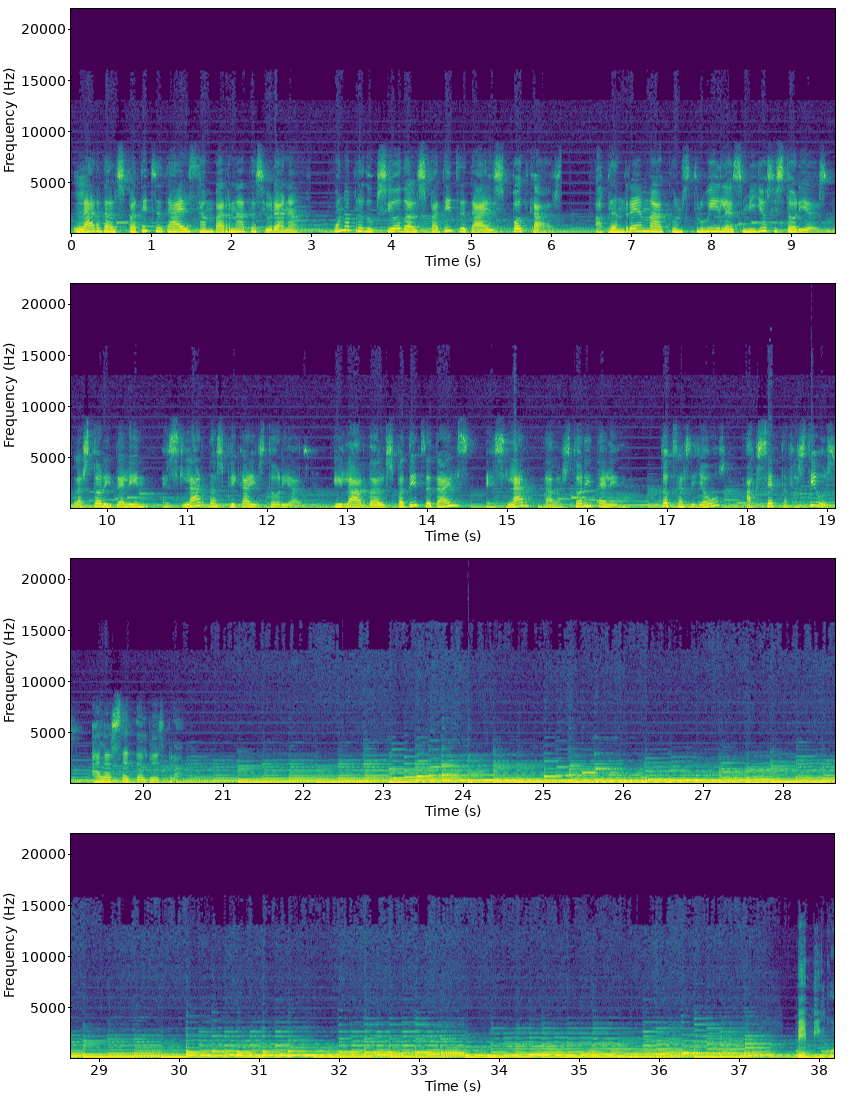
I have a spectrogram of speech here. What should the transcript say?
L'art dels petits detalls amb Bernat a Siurana, una producció dels Petits Detalls Podcast. Aprendrem a construir les millors històries. L'storytelling és l'art d'explicar històries i l'art dels petits detalls és l'art de l'storytelling. Tots els dijous, excepte festius, a les 7 del vespre.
